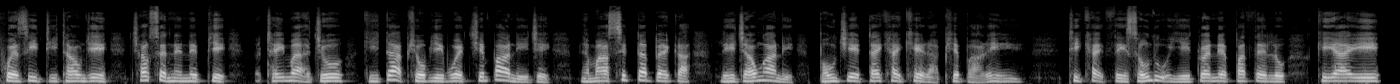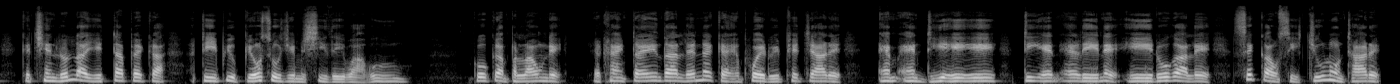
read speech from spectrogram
ဖွဲ့စည်းတည်ထောင်ခြင်း62နှစ်ပြည့်အထိမ်းအမှတ်အကျိုးဂီတဖျော်ဖြေပွဲကျင်းပနေချိန်မြန်မာစစ်တပ်ဘက်ကလေကြောင်းကနေဘုံကျဲတိုက်ခိုက်ခဲ့တာဖြစ်ပါတယ်။ထိခိုက်သေဆုံးသူအရေးအတွက်နဲ့ပတ်သက်လို့ KIA ကချင်လွတ်လပ်ရေးတပ်ဘက်ကအတည်ပြုပြောဆိုခြင်းမရှိသေးပါဘူး။ကိုကန့်ပလောင်းတဲ့ရခိုင်တိုင်းသားလက်နက်ကိုင်အဖွဲ့တွေဖြစ်ကြတဲ့ MNDAA TNLA နဲ့ AA တို့ကလည်းစစ်ကောင်စီကျူးလွန်ထားတဲ့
